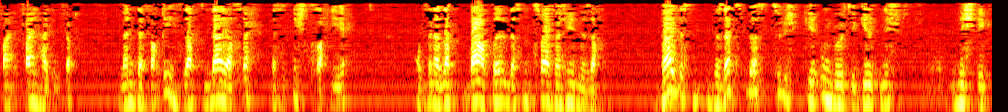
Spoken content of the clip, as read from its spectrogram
Feinheit im Fiqh. Wenn der Faqih sagt, la yasih, das ist nicht sahih. Und wenn er sagt, batil, das sind zwei verschiedene Sachen. Beides übersetzt wird, natürlich ungültig, gilt nicht, nichtig.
